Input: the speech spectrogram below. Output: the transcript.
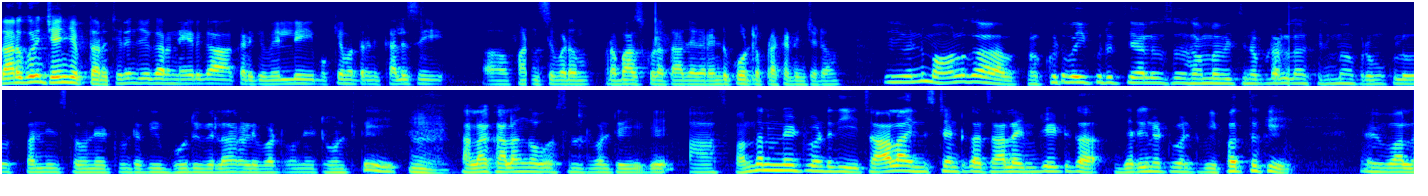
దాని గురించి ఏం చెప్తారు? చిరంజీవి గారు నేరుగా అక్కడికి వెళ్ళి ముఖ్యమంత్రిని కలిసి ఫండ్స్ ఇవ్వడం ప్రభాస్ కూడా తాజాగా రెండు కోట్లు ప్రకటించడం. ఇవన్నీ మామూలుగా ప్రకృతి వైపరీత్యాలు సంభవించినప్పుడల్లా సినిమా ప్రముఖులు స్పందించడం అనేటువంటిది భూరి విలారాలు ఇవ్వడం అనేటువంటిది చాలా కాలంగా వస్తున్నటువంటి ఇది. ఆ స్పందన అనేటువంటిది చాలా ఇన్స్టెంట్గా చాలా ఇమ్మీడియట్గా జరిగినటువంటి విపత్తుకి వాళ్ళ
